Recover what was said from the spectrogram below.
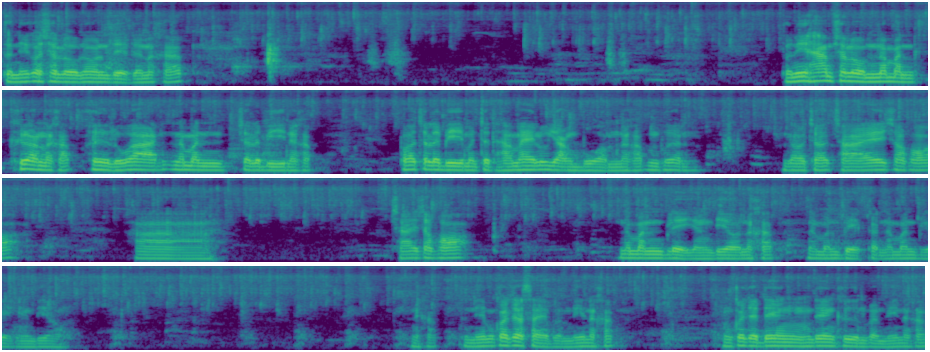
ตัวนี้ก็ฉโลมน้ำมันเบรกแล้วนะครับ ตัวนี้ห้ามฉโลมน้ำมันเครื่องนะครับเออหรือว่าน้ำมันจระบีนะครับ เพราะจระบีมันจะทำให้ลูกยางบวมนะครับเพื่อนๆเราจะใช้เฉพาะาใช้เฉพาะน้ำมันเบรกอย่างเดียวนะครับ น้ำมันเบรกกับน้ำมันเบรกอย่างเดียว นะครับ ตัวนี้มันก็จะใส่แบบนี้นะครับ มันก็จะเด้งเด้งคืนแบบนี้นะครับ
